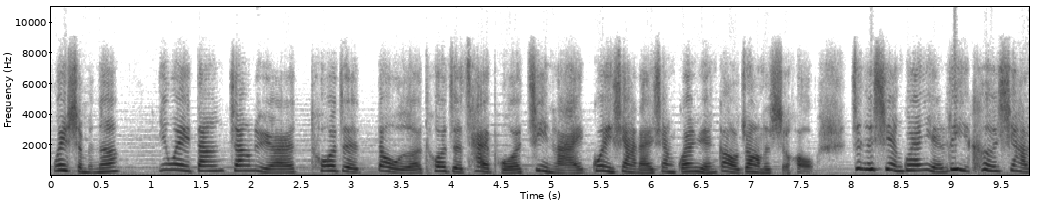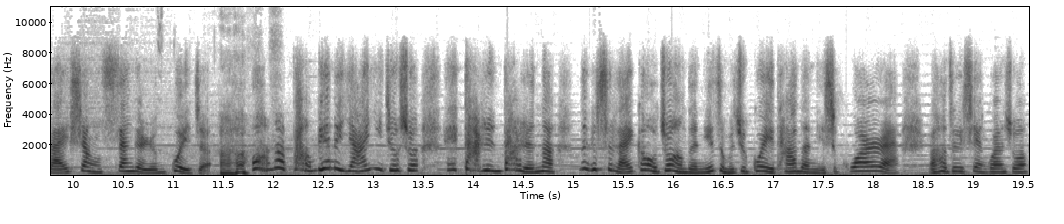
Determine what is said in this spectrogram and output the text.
为什么呢？因为当张女儿拖着窦娥、拖着蔡婆进来，跪下来向官员告状的时候，这个县官也立刻下来向三个人跪着。哦，那旁边的衙役就说：“哎，大人，大人呐、啊，那个是来告状的，你怎么去跪他呢？你是官儿啊。”然后这个县官说：“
